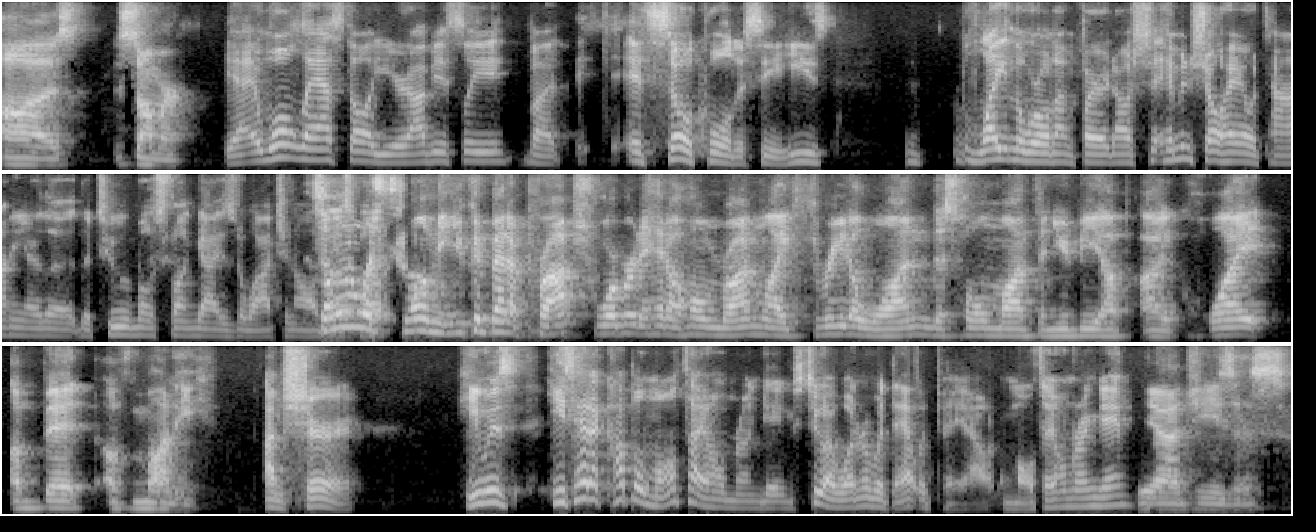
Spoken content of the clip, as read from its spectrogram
uh, summer. Yeah, it won't last all year, obviously, but it's so cool to see. He's lighting the world on fire now. Him and Shohei Ohtani are the, the two most fun guys to watch in all. Someone baseball. was telling me you could bet a prop Schwarber to hit a home run like three to one this whole month, and you'd be up uh, quite a bit of money. I'm sure. He was he's had a couple multi home run games too. I wonder what that would pay out. A multi home run game? Yeah, Jesus.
